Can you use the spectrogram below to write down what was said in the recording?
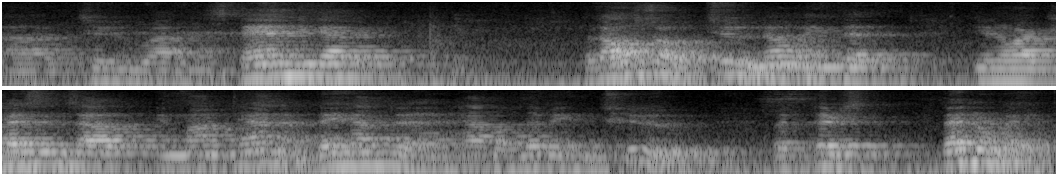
uh, to uh, stand together. But also, too, knowing that, you know, our cousins out in Montana, they have to have a living too. But there's better ways,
